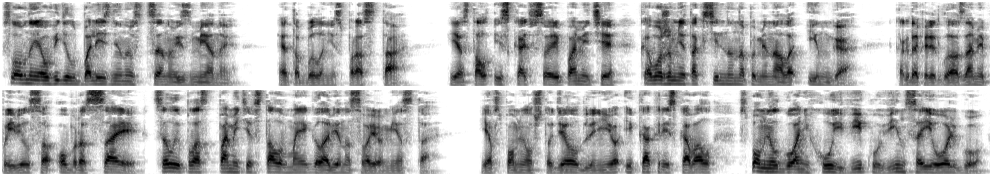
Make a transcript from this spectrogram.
словно я увидел болезненную сцену измены. Это было неспроста. Я стал искать в своей памяти, кого же мне так сильно напоминала Инга. Когда перед глазами появился образ Саи, целый пласт памяти встал в моей голове на свое место. Я вспомнил, что делал для нее и как рисковал, вспомнил Гуаньхуй, Вику, Винса и Ольгу.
